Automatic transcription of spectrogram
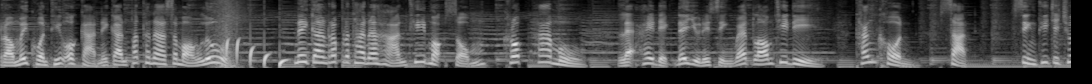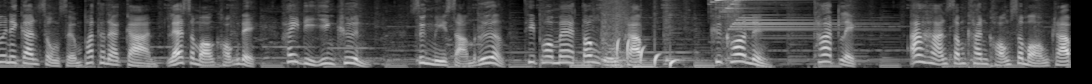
เราไม่ควรทิ้งโอกาสในการพัฒนาสมองลูก ในการรับประทานอาหารที่เหมาะสม ครบ 5 หมู่ และให้เด็กได้อยู่ในสิ่งแวดล้อมที่ดี ทั้งคน สัตว์ สิ่งที่จะช่วยในการส่งเสริมพัฒนาการและสมองของเด็กให้ดียิ่งขึ้น ซึ่งมี 3 เรื่องที่พ่อแม่ต้องรู้ครับ คือข้อ 1. ธาตุเหล็ก อาหารสำคัญของสมองครับ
